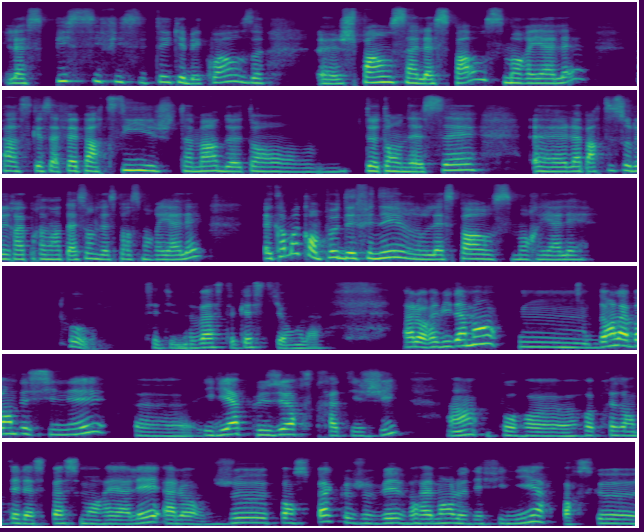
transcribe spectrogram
la spécificité québécoise, euh, je pense à l'espace montréalais parce que ça fait partie justement de ton, de ton essai, la partie sur les représentations de l'espace montréalais. comment qu'on peut définir l'espace montréalais? Oh, c'est une vaste question là. Alors évidemment, hum, dans la bande dessinée, euh, il y a plusieurs stratégies hein, pour euh, représenter l'espace montréalais. Alors je ne pense pas que je vais vraiment le définir parce que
